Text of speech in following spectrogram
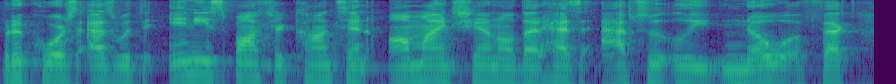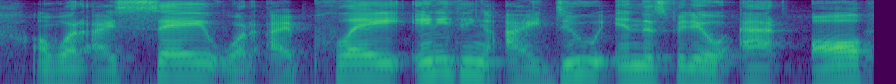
but of course, as with any sponsored content on my channel, that has absolutely no effect on what I say, what I play, anything I do in this video at all.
